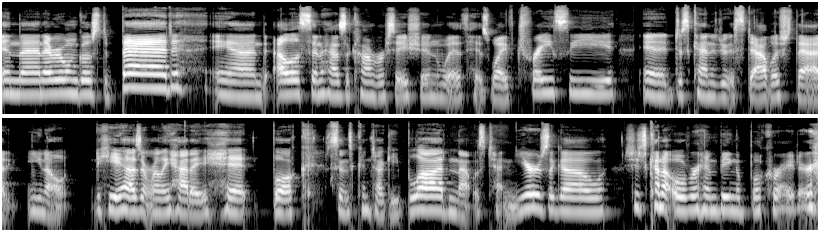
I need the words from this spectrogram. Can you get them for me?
And then everyone goes to bed, and Ellison has a conversation with his wife Tracy, and it just kind of to establish that, you know, he hasn't really had a hit book since Kentucky Blood, and that was 10 years ago. She's kind of over him being a book writer.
